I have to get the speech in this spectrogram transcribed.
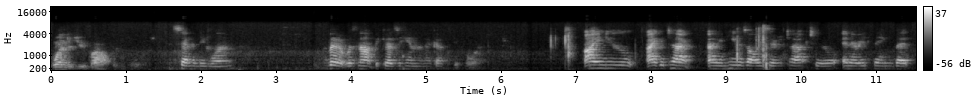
When did you file for divorce? 71. But it was not because of him that I got the divorce. I knew I could talk, I mean, he was always there to talk to and everything, but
